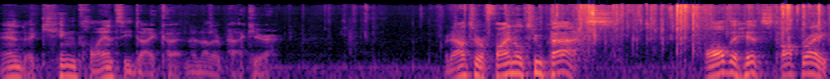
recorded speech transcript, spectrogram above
And a King Clancy die cut in another pack here. We're down to our final two packs. All the hits, top right.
